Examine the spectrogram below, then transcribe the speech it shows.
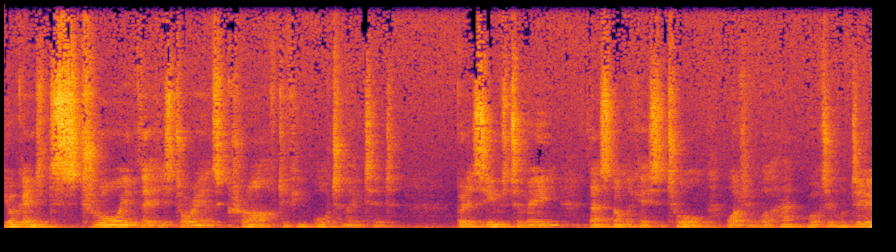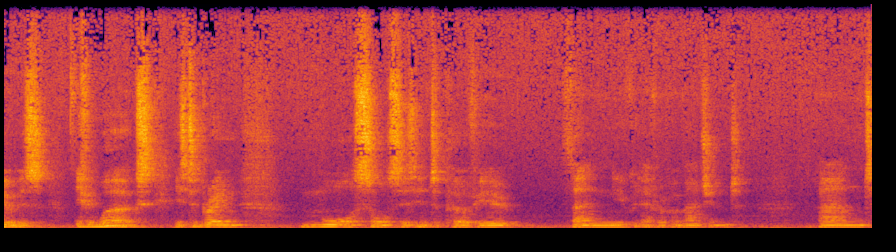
you're going to destroy the historian's craft if you automate it. But it seems to me that's not the case at all. What it will ha- what it will do is, if it works, is to bring more sources into purview than you could ever have imagined. And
